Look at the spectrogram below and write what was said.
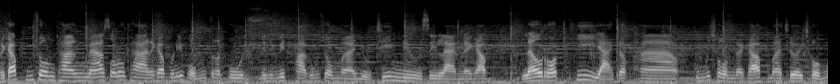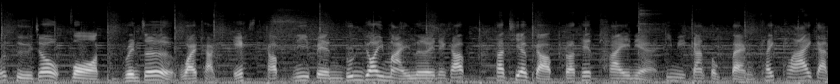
ัสดีครับคุณผู้ชมทางแมสโซโลคาร์นะครับวันนี้ผมตระกูลดิมิตพาคุณผู้ชมมาอยู่ที่นิวซีแลนด์นะครับแล้วรถที่อยากจะพาคุณผู้ชมนะครับมาเชิญชมก็คือเจ้า Ford Ranger Wildtrak X ครับนี่เป็นรุ่นย่อยใหม่เลยนะครับถ้าเทียบกับประเทศไทยเนี่ยที่มีการตกแต่งคล้ายๆกัน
